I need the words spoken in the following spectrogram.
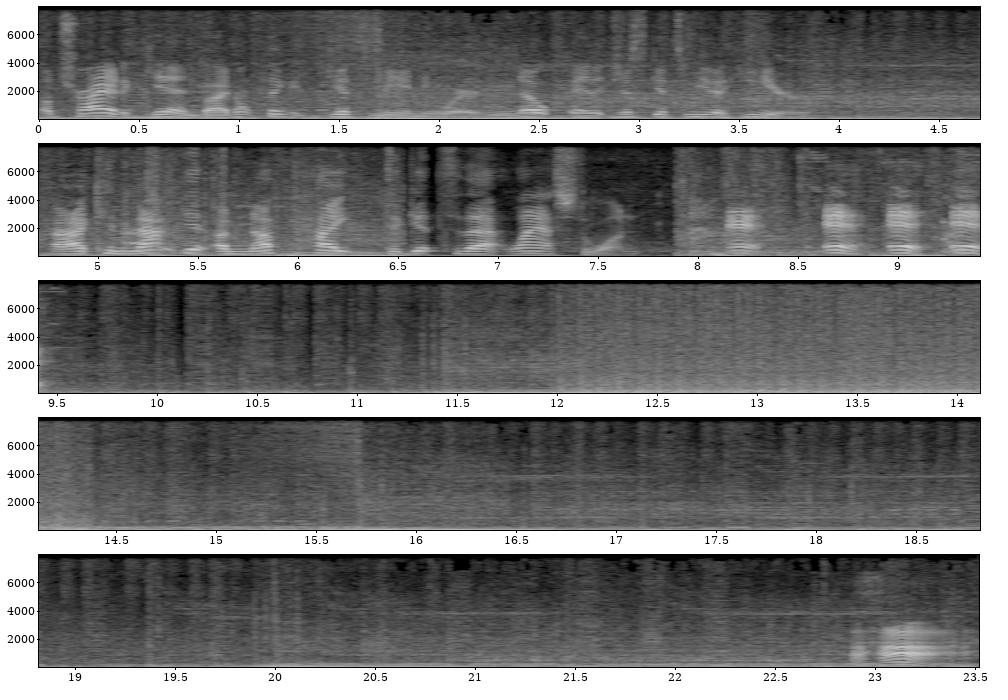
I'll try it again, but I don't think it gets me anywhere. Nope, and it just gets me to here. I cannot get enough height to get to that last one. Eh, eh, eh, eh. Aha!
